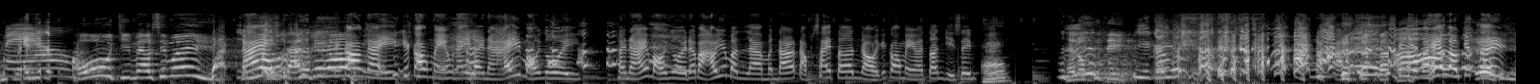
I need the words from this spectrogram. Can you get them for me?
mèo. Ồ, chị mèo Simi. Đây. Cái cái con này cái con mèo này hồi nãy mọi người hồi nãy mọi người đã bảo với mình là mình đã đọc sai tên rồi. Cái con mèo này tên gì sim? Hello Kitty. Cái gì mà hello kitty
